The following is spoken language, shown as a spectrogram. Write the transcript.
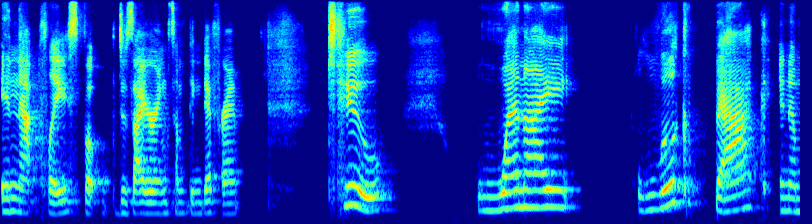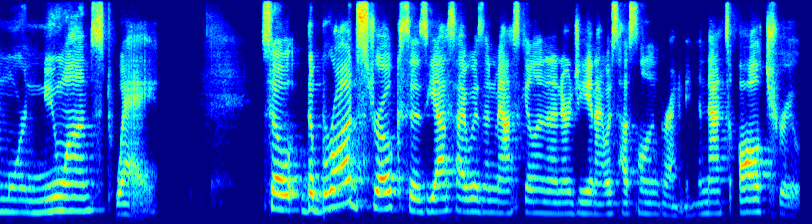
in that place but desiring something different. Two when i look back in a more nuanced way so the broad strokes is yes i was in masculine energy and i was hustling and grinding and that's all true.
